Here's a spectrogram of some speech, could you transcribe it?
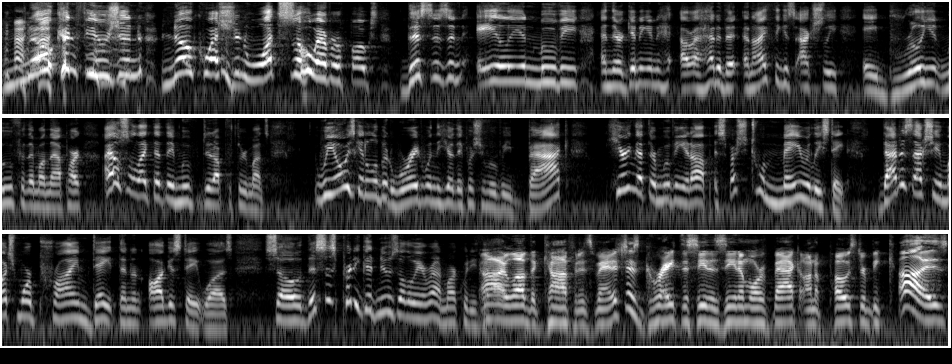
no confusion, no question whatsoever, folks. This is an alien movie, and they're getting in, uh, ahead of it. And I think it's actually a brilliant move for them on that part. I also like that they moved it up for three months. We always get a little bit worried when they hear they push a movie back hearing that they're moving it up, especially to a May release date, that is actually a much more prime date than an August date was. So this is pretty good news all the way around. Mark, what do you think? I love the confidence, man. It's just great to see the Xenomorph back on a poster because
